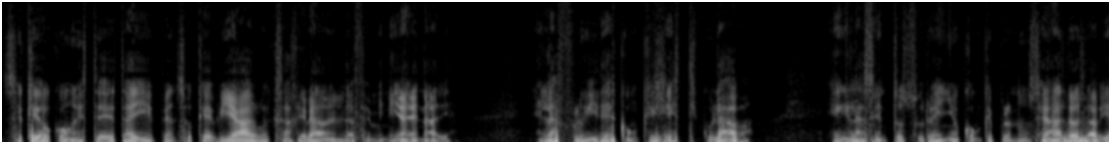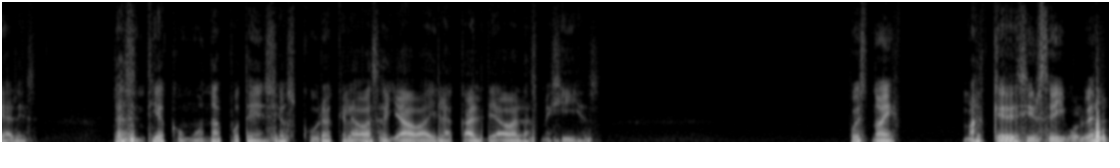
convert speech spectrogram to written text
se quedó con este detalle y pensó que había algo exagerado en la feminidad de nadie, en la fluidez con que gesticulaba, en el acento sureño con que pronunciaba los labiales. La sentía como una potencia oscura que la avasallaba y la caldeaba las mejillas. Pues no hay más que decirse y volver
